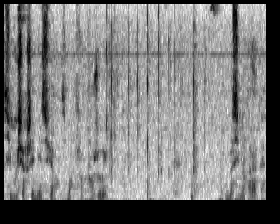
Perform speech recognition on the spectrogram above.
si vous cherchez bien sûr un smartphone pour jouer, bah, c'est même pas la peine.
